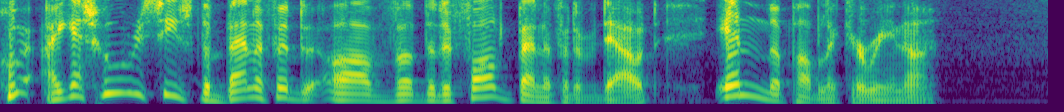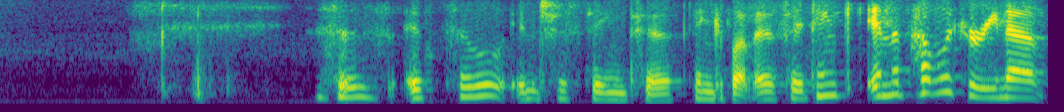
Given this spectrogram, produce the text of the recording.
Who, I guess who receives the benefit of uh, the default benefit of doubt in the public arena? This is it's so interesting to think about this. I think in the public arena,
